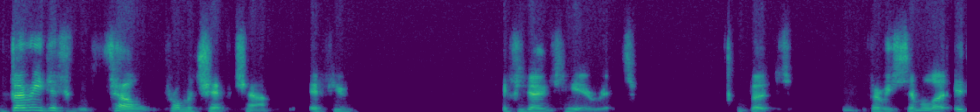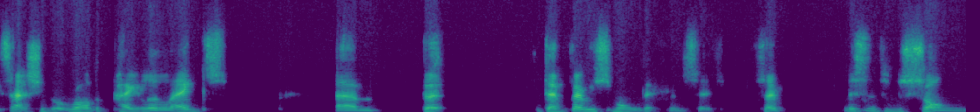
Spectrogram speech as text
very difficult to tell from a chiffchaff if you if you don't hear it, but very similar. It's actually got rather paler legs, um, but they're very small differences. So listen to the song.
